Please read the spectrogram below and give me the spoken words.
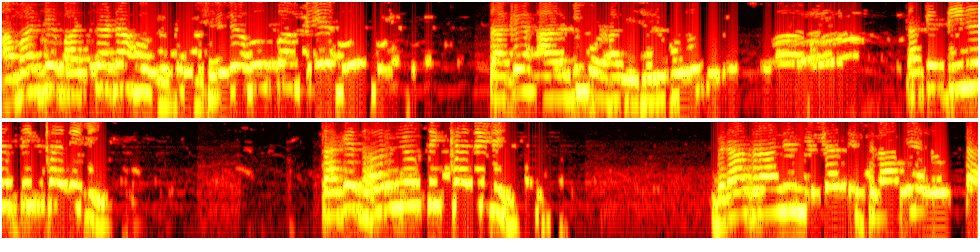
আমার যে বাচ্চাটা হবে, ছেলে হোক বা মেয়ে হোক, তাকে আরবি পড়াবি তাকে দিনের শিক্ষা দিবি। তাকে ধর্মীয় শিক্ষা দিবি। বিরাদরানি মিল্লাত ইসলামিয়া লোকটা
